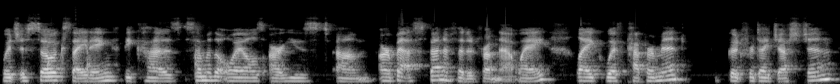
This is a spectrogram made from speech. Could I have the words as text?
which is so exciting because some of the oils are used, um, are best benefited from that way, like with peppermint. good for digestion.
